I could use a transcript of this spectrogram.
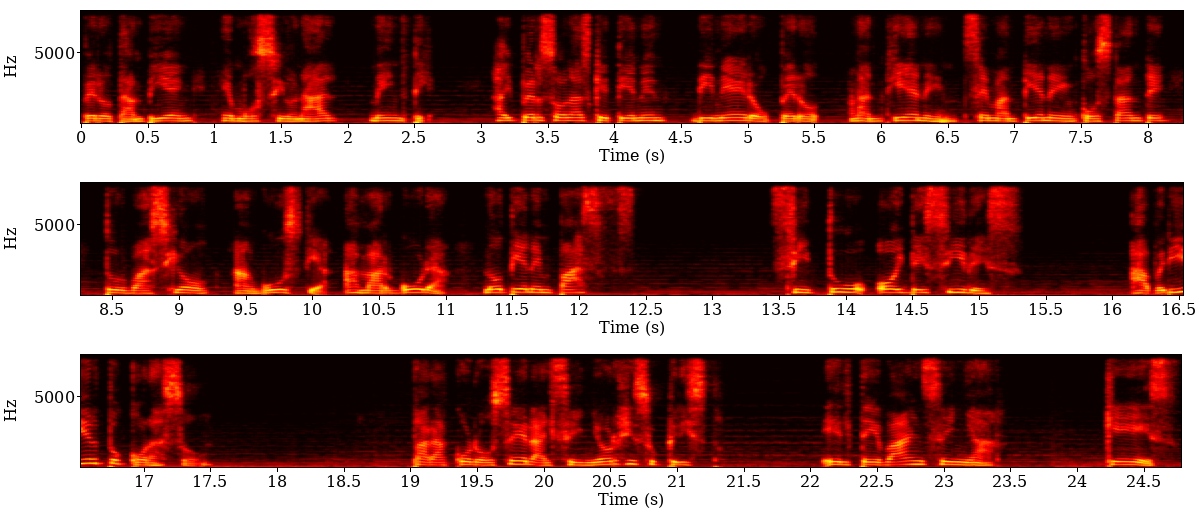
pero también emocionalmente. Hay personas que tienen dinero, pero mantienen, se mantienen en constante turbación, angustia, amargura, no tienen paz. Si tú hoy decides abrir tu corazón para conocer al Señor Jesucristo, Él te va a enseñar qué es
